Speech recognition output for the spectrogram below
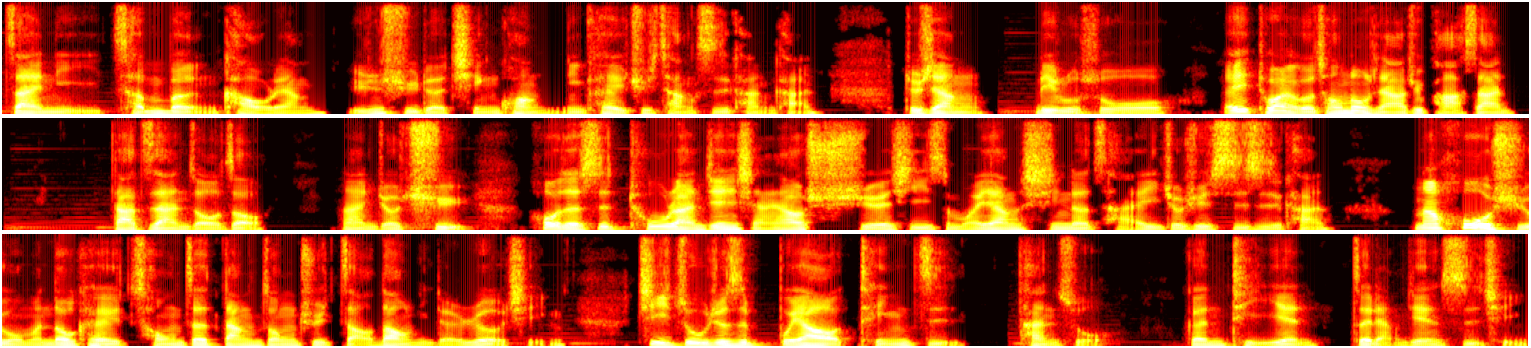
在你成本考量允许的情况，你可以去尝试看看。就像例如说，哎，突然有个冲动想要去爬山，大自然走走，那你就去；或者是突然间想要学习什么样新的才艺，就去试试看。那或许我们都可以从这当中去找到你的热情。记住，就是不要停止探索跟体验这两件事情。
